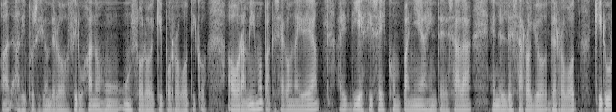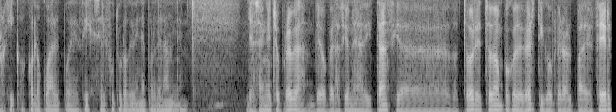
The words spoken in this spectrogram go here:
a, disposición de los cirujanos un, solo equipo robótico. Ahora mismo, para que se haga una idea, hay 16 compañías interesadas en el desarrollo de robots quirúrgicos, con lo cual, pues fíjese el futuro que viene por delante. Ya se han hecho pruebas de operaciones a distancia, doctor, esto da un poco de vértigo, pero al padecer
